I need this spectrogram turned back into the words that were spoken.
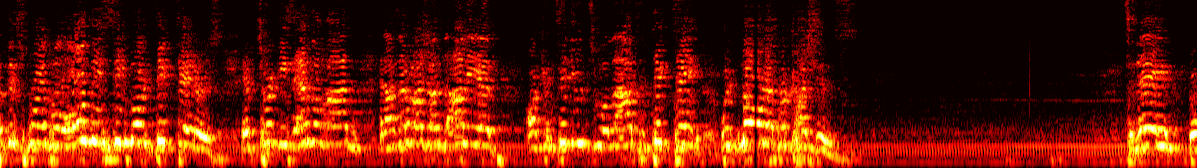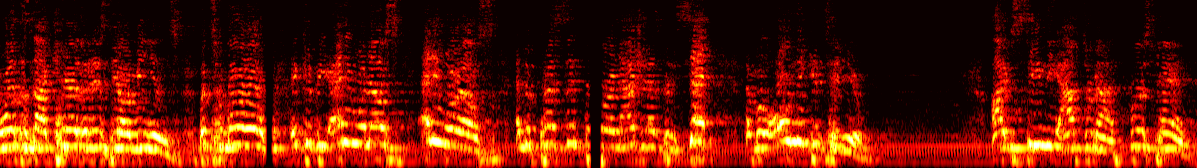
But this world will only see more dictators if Turkey's Erdogan and Azerbaijan's Aliyev are continued to allow to dictate with no repercussions. Today, the world does not care that it is the Armenians, but tomorrow it could be anyone else, anywhere else, and the precedent for our nation has been set and will only continue. I've seen the aftermath firsthand,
